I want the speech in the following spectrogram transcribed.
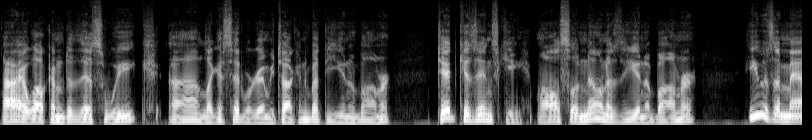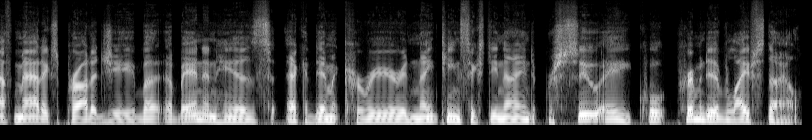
All right, welcome to this week. Uh, like I said, we're going to be talking about the Unabomber. Ted Kaczynski, also known as the Unabomber, he was a mathematics prodigy, but abandoned his academic career in 1969 to pursue a, quote, primitive lifestyle.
